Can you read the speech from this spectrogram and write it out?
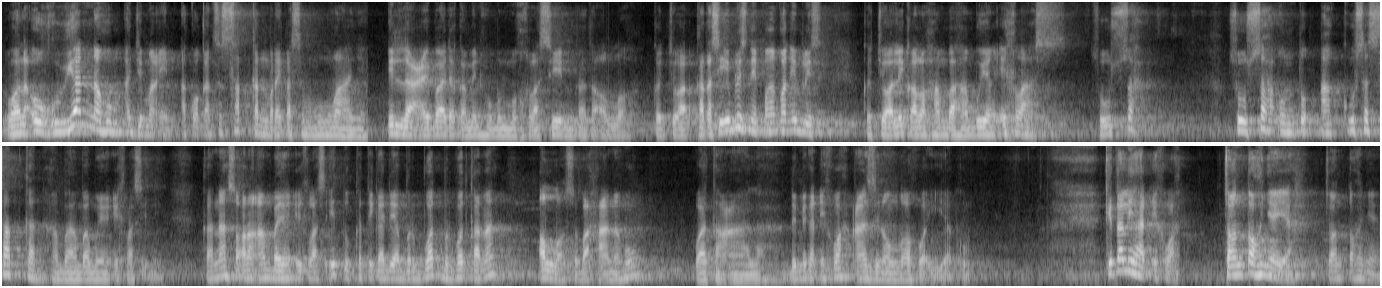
Wala ughwiyannahum ajma'in. Aku akan sesatkan mereka semuanya. Illa ibadaka minhumul mukhlasin kata Allah. Kecuali kata si iblis nih, pengakuan iblis. Kecuali kalau hamba-hambu yang ikhlas. Susah. Susah untuk aku sesatkan hamba-hambamu yang ikhlas ini. Karena seorang hamba yang ikhlas itu ketika dia berbuat berbuat karena Allah Subhanahu wa taala. Demikian ikhwah azinallahu wa iyyakum. Kita lihat ikhwah. Contohnya ya, contohnya.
